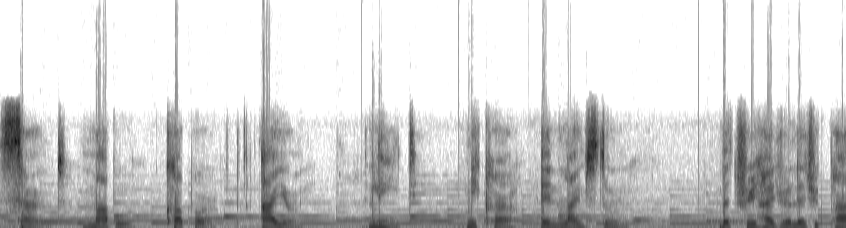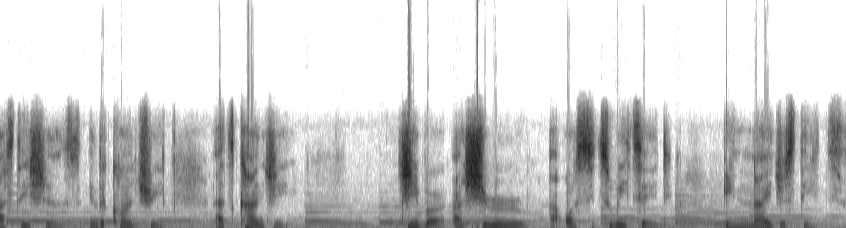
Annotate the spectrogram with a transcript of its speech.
sand, marble, copper, iron, lead, mica, and limestone. The three hydroelectric power stations in the country at Kainji, Jebba, and Shiroro are all situated in Niger State.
